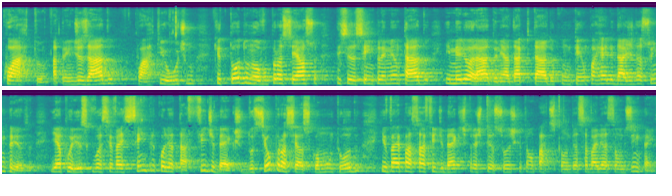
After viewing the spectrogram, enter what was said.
quarto aprendizado, quarto e último, que todo novo processo precisa ser implementado e melhorado, né, adaptado com o tempo à realidade da sua empresa. E é por isso que você vai sempre coletar feedbacks do seu processo como um todo e vai passar feedbacks para as pessoas que estão participando dessa avaliação de desempenho.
